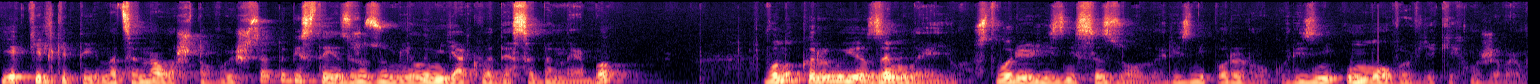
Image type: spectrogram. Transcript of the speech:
Як тільки ти на це налаштовуєшся, тобі стає зрозумілим, як веде себе небо. Воно керує землею, створює різні сезони, різні пори року, різні умови, в яких ми живемо.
